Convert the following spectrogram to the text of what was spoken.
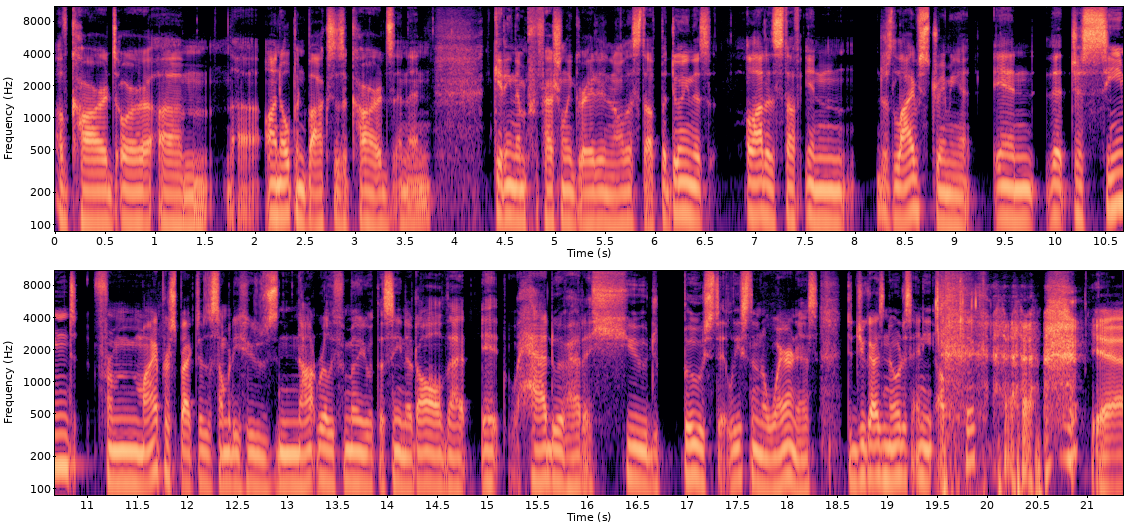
of cards or um, uh, unopened boxes of cards, and then getting them professionally graded and all this stuff. But doing this, a lot of this stuff in just live streaming it, and that just seemed, from my perspective, as somebody who's not really familiar with the scene at all, that it had to have had a huge boost, at least in awareness. Did you guys notice any uptick? yeah,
